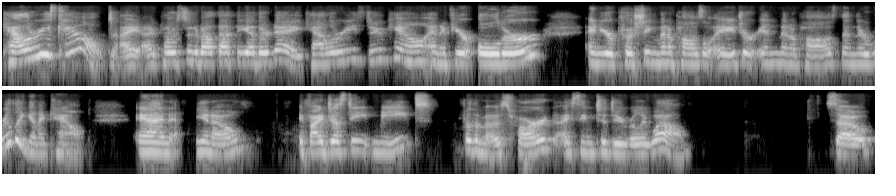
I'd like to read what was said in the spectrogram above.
calories count. I, I posted about that the other day. Calories do count. And if you're older and you're pushing menopausal age or in menopause, then they're really going to count. And, you know, if I just eat meat for the most part, I seem to do really well. So,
